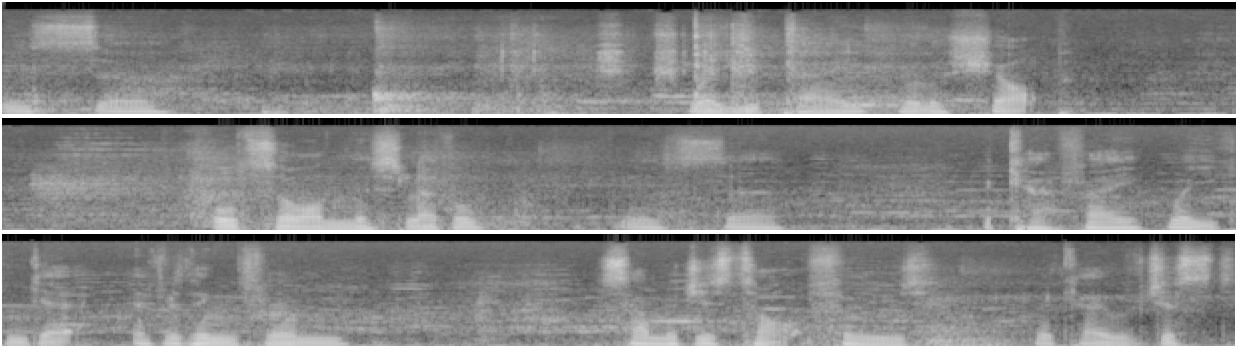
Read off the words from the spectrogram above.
is uh, where you pay for the shop. Also on this level is uh, a cafe where you can get everything from sandwiches to hot food. Okay, we've just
